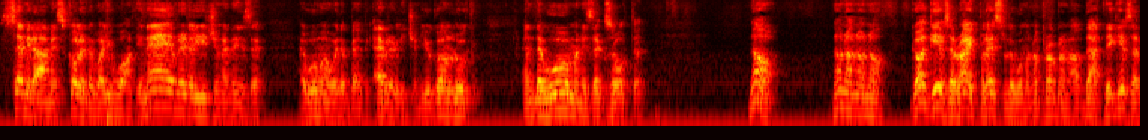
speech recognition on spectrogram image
Semiramis, call it the way you want. In every religion, there is a, a woman with a baby. Every religion. You go and look, and the woman is exalted. No, no, no, no, no. God gives a right place to the woman, no problem about that. He gives the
